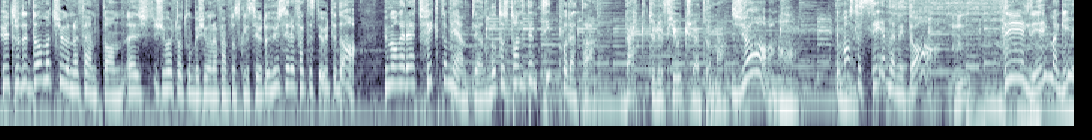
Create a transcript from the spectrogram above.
Hur trodde de att 2015, eh, 21 oktober 2015 skulle se ut och hur ser det faktiskt ut idag? Hur många rätt fick de egentligen? Låt oss ta en liten titt på detta. Back to the future heter de, va? Ja! Du måste se den idag. Det, är, det är magi.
